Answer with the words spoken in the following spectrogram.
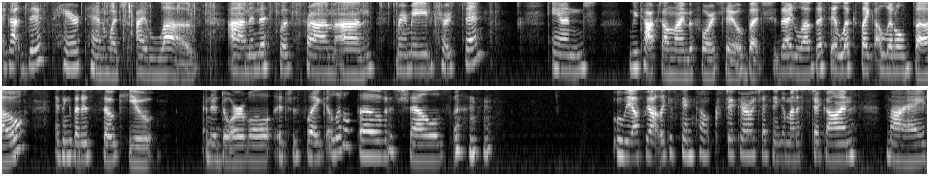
I got this hairpin, which I love. Um, and this was from um, Mermaid Kirsten. And we talked online before too, but I love this. It looks like a little bow. I think that is so cute and adorable. It's just like a little bow, but it's shells. Ooh, we also got like a Finfolk sticker, which I think I'm gonna stick on my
